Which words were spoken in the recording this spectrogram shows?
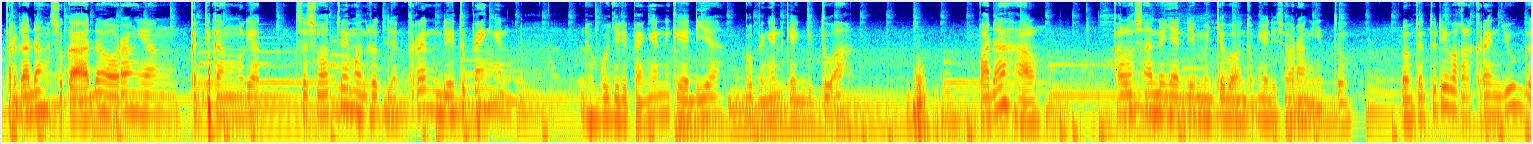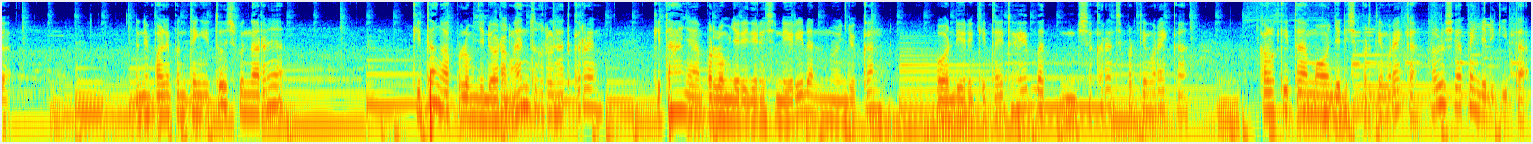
terkadang suka ada orang yang ketika ngelihat sesuatu yang menurut dia keren dia itu pengen. Udah gue jadi pengen nih kayak dia. Gue pengen kayak gitu ah. Padahal kalau seandainya dia mencoba untuk menjadi seorang itu belum tentu dia bakal keren juga. Dan yang paling penting itu sebenarnya kita nggak perlu menjadi orang lain untuk terlihat keren. Kita hanya perlu menjadi diri sendiri dan menunjukkan bahwa diri kita itu hebat dan bisa keren seperti mereka. Kalau kita mau jadi seperti mereka, lalu siapa yang jadi kita?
